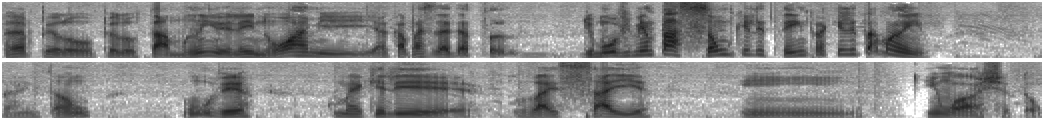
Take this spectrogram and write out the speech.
né? Pelo, pelo tamanho, ele é enorme e a capacidade de, movimentação que ele tem para aquele tamanho. Né? Então, vamos ver como é que ele vai sair em, em Washington.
